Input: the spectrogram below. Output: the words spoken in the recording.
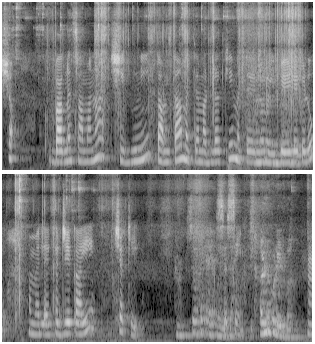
ಶ ಬಾಗ್ನದ ಸಾಮಾನು ಚಿಗ್ನಿ ತಮಟ ಮತ್ತು ಮಡ್ಲಕ್ಕಿ ಮತ್ತು ಬೇಳೆಗಳು ಆಮೇಲೆ ಕರ್ಜೆಕಾಯಿ ಚಕ್ಲಿ. ಸೊ ಸೇಮ್ ಹ್ಞೂ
